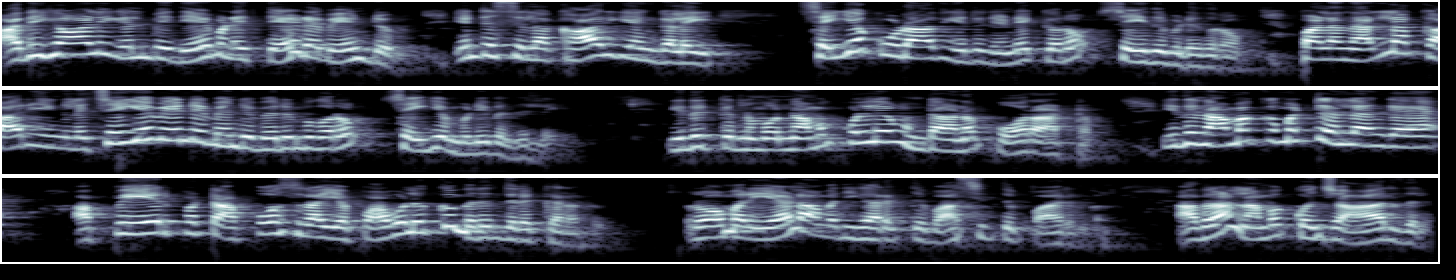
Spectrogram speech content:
அதிகாலை எழும்பி தேவனை தேட வேண்டும் என்று சில காரியங்களை செய்யக்கூடாது என்று நினைக்கிறோம் செய்து விடுகிறோம். பல நல்ல காரியங்களை செய்ய வேண்டும் என்று விரும்புகிறோம் செய்ய முடிவதில்லை. இதுக்கு நம்ம நமக்குள்ளே உண்டான போராட்டம். இது நமக்கு மட்டும் இல்லைங்க அப்பேற்பட்ட அப்போஸ்ராய பவுலுக்கும் இருந்திருக்கிறது. ரோமர் ஏழாம் அதிகாரத்தை வாசித்து பாருங்கள். அதனால் நமக்கு கொஞ்சம் ஆறுதல்.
